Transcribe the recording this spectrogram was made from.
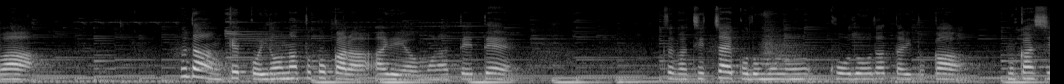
は普段結構いろんなとこからアイデアをもらっていて例えばちっちゃい子どもの行動だったりとか昔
